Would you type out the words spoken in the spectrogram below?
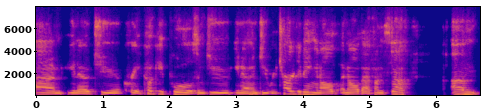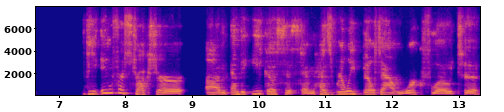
um, you know to create cookie pools and do you know and do retargeting and all and all that fun stuff. Um, the infrastructure um, and the ecosystem has really built out workflow to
